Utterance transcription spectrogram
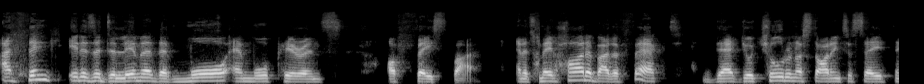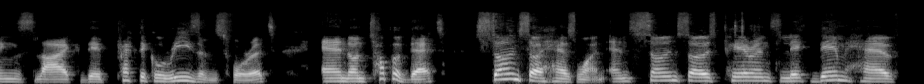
I think it is a dilemma that more and more parents are faced by. And it's made harder by the fact that your children are starting to say things like their practical reasons for it. And on top of that, so and so has one, and so and so's parents let them have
